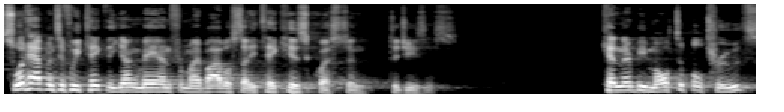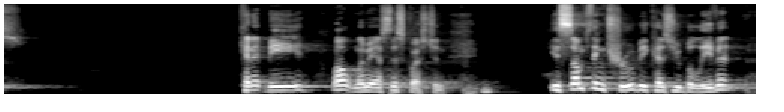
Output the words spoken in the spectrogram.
So, what happens if we take the young man from my Bible study, take his question to Jesus? Can there be multiple truths? Can it be, well, let me ask this question Is something true because you believe it?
